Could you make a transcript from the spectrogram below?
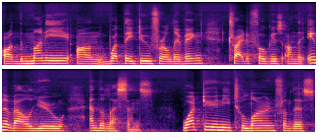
on the money, on what they do for a living, try to focus on the inner value and the lessons. What do you need to learn from this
